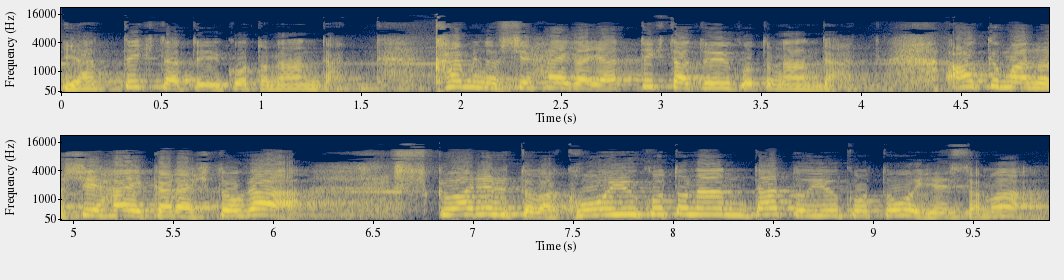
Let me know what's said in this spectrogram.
やってきたということなんだ。神の支配がやってきたということなんだ。悪魔の支配から人が救われるとはこういうことなんだということをイエス様は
